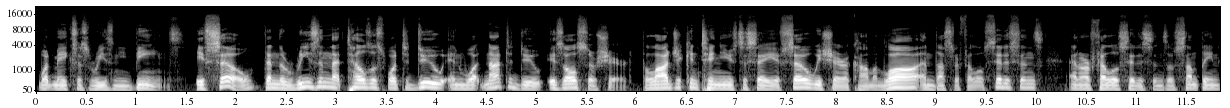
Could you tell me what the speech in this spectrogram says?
what makes us reasoning beings. If so, then the reason that tells us what to do and what not to do is also shared. The logic continues to say if so, we share a common law and thus are fellow citizens, and are fellow citizens of something,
